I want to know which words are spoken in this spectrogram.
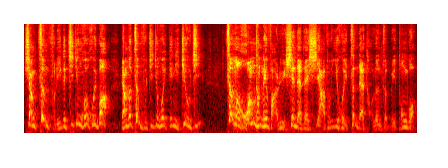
向政府的一个基金会汇报，然后政府基金会给你救济。这么荒唐的法律，现在在西雅图议会正在讨论，准备通过。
